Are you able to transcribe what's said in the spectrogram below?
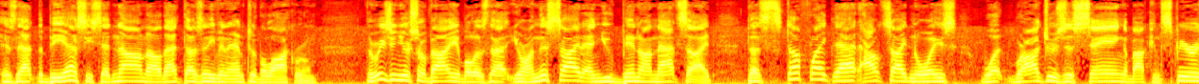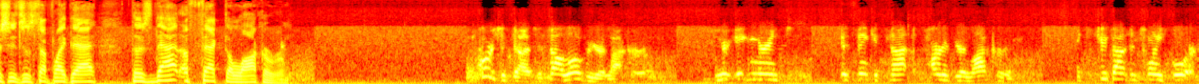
is that the BS? He said, no, no, that doesn't even enter the locker room. The reason you're so valuable is that you're on this side and you've been on that side. Does stuff like that, outside noise, what Rodgers is saying about conspiracies and stuff like that, does that affect the locker room? Of course it does. It's all over your locker room. You're ignorant to think it's not a part of your locker room. It's 2024.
